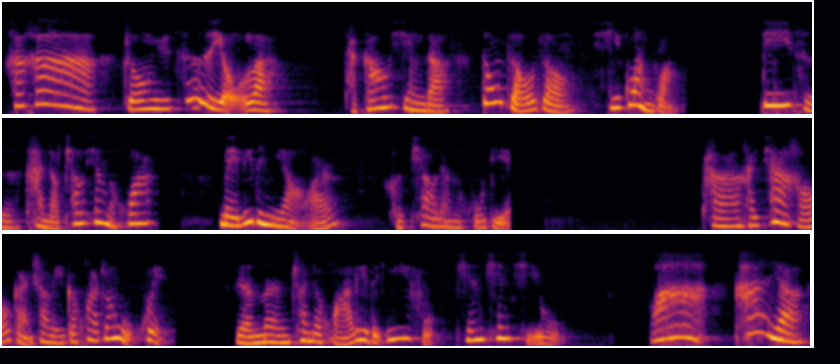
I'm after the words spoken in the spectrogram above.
哈哈！终于自由了，他高兴的东走走，西逛逛。第一次看到飘香的花、美丽的鸟儿和漂亮的蝴蝶。他还恰好赶上了一个化妆舞会，人们穿着华丽的衣服翩翩起舞。哇，看呀，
